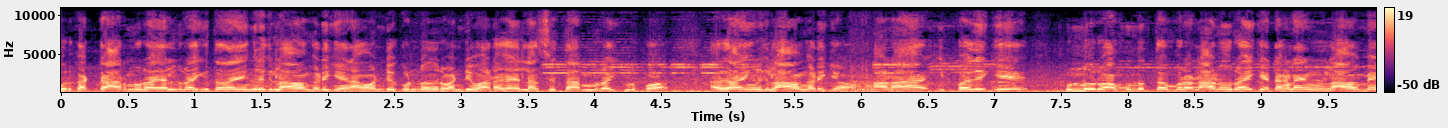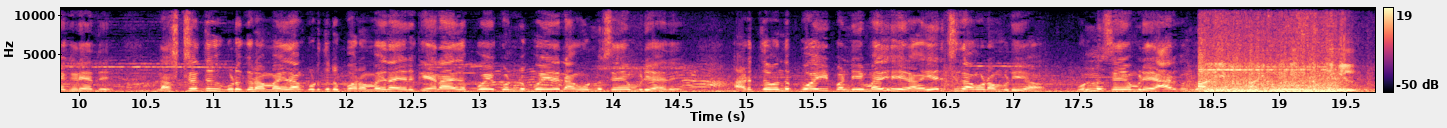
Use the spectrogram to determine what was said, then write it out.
ஒரு கட்டு அறுநூறுவா எழுநூறுவாய்க்கு விற்றா தான் எங்களுக்கு லாபம் கிடைக்கும். நாங்கள் வண்டி கொண்டு வந்து வண்டி வாடகை எல்லாம் சேர்த்து அறுநூறுவாய்க்கு கொடுப்போம். அதுதான் எங்களுக்கு லாபம் கிடைக்கும். ஆனால் இப்போதைக்கு முந்நூறுரூவா முந்நூற்றம்பது ரூபா நானூறுரூவாய்க்கு கேட்டாங்கன்னா எங்களுக்கு லாபமே கிடையாது. நஷ்டத்துக்கு கொடுக்குற மாதிரி தான் கொடுத்துட்டு போகிற மாதிரி தான் இருக்குது ஏன்னா இதை போய் கொண்டு போய் நாங்கள் ஒன்றும் செய்ய முடியாது. அடுத்து வந்து போய் பண்டிகை மாதிரி நாங்கள் எரிச்சு தான் விட முடியும். ஒன்றும் செய்ய முடியாது. யாருக்கும்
